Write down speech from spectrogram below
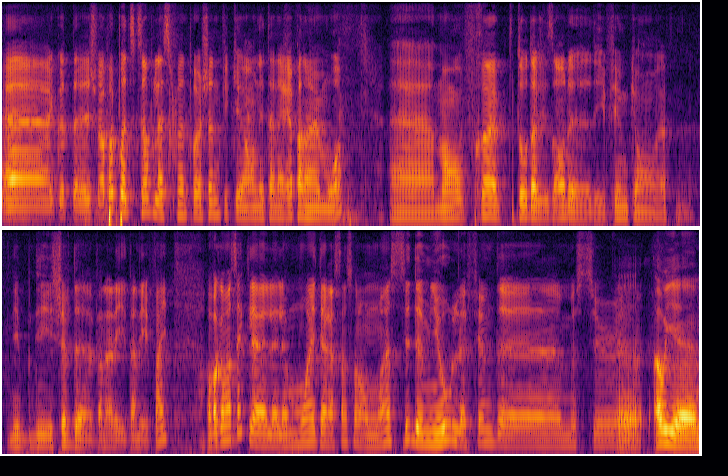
Euh, écoute, euh, je ferai pas de production pour la semaine prochaine puis qu'on est en arrêt pendant un mois. Euh, mais on fera un petit tour d'horizon de- des films qui ont des, des chiffres de, pendant les temps des fêtes. On va commencer avec le, le- le moins intéressant selon moi. C'est The Mule, le film de Monsieur euh, Euh, ah oui, euh,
